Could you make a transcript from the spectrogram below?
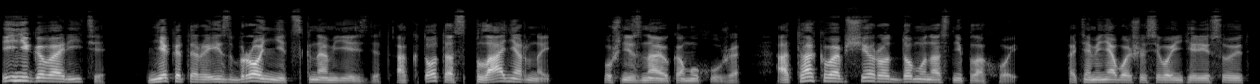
«И не говорите, Некоторые из Бронниц к нам ездят, а кто-то с планерной. Уж не знаю, кому хуже. А так вообще роддом у нас неплохой. Хотя меня больше всего интересует,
